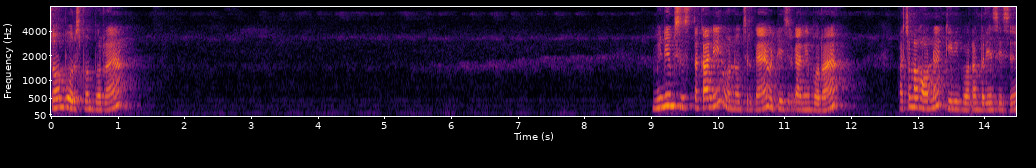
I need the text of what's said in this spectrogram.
சோம்பு ஒரு ஸ்பூன் போடுறேன். மீடியம் சைஸ் தக்காளி ஒன்று வச்சுருக்கேன். வெட்டி வச்சுருக்கேன். அதையும் போடுறேன். பச்சை மிளகா ஒன்று கீரி போடுறேன். பெரிய சைஸு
